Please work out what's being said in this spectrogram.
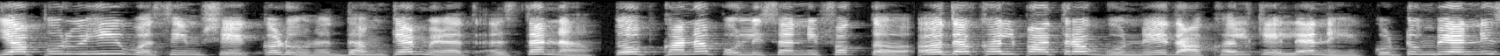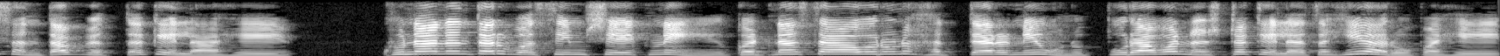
यापूर्वीही वसीम शेखकडून धमक्या मिळत असताना तोपखाना पोलिसांनी फक्त अदखलपात्र गुन्हे दाखल केल्याने कुटुंबियांनी संताप व्यक्त केला आहे. खुनानंतर वसीम शेखने घटनास्थळावरून हत्यार नेऊन पुरावा नष्ट केल्याचाही आरोप आहे.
